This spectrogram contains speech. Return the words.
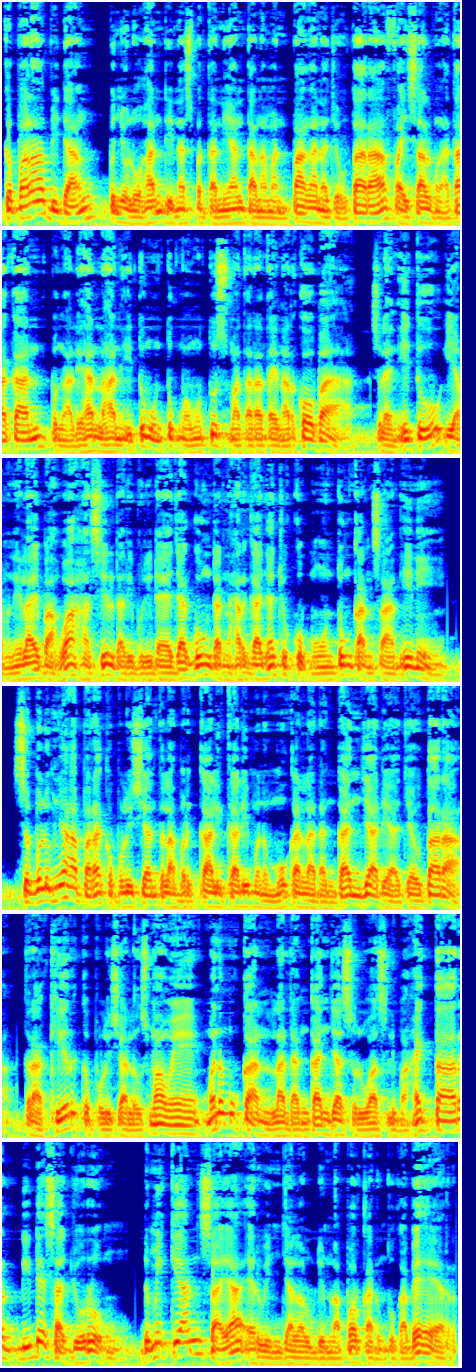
Kepala Bidang Penyuluhan Dinas Pertanian Tanaman Pangan Aceh Utara, Faisal mengatakan pengalihan lahan itu untuk memutus mata rantai narkoba. Selain itu, ia menilai bahwa hasil dari budidaya jagung dan harganya cukup menguntungkan saat ini. Sebelumnya aparat kepolisian telah berkali-kali menemukan ladang ganja di Aceh Utara. Terakhir, kepolisian Lusmawe menemukan ladang ganja seluas 5 hektar di Desa Jurung. Demikian saya Erwin Jalaluddin melaporkan untuk KBR.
